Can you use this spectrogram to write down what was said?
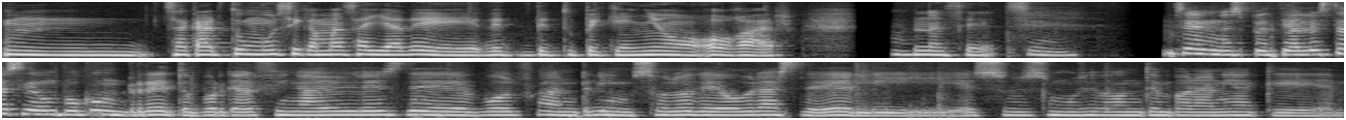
mm, sacar tu música más allá de, de- de tu pequeño hogar. No sé. Sí. Sí, en especial este ha sido un poco un reto, porque al final es de Wolfgang Ring, solo de obras de él, y eso es música contemporánea que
